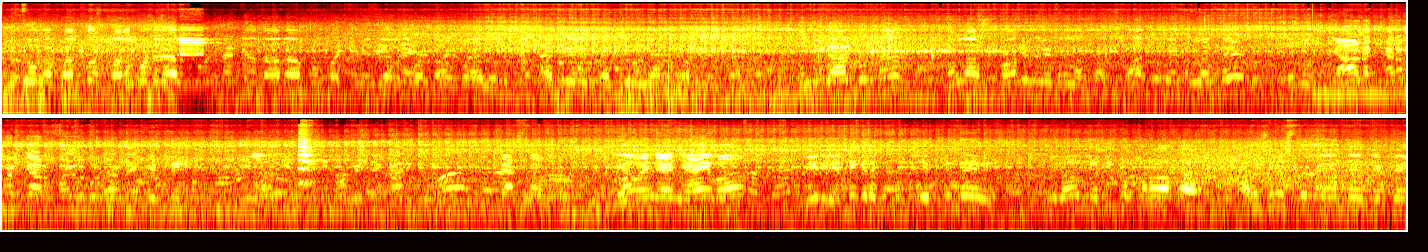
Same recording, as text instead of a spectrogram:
ఇంకొక పంతొమ్మిది పదకొండు వేల కోట్లు అంటే దాదాపు పద్దెనిమిది వేల కోట్ల రూపాయలు పదివేలు పద్దెనిమిది వేల కోట్లు ఇది కాకుండా మళ్ళా స్మార్ట్ మీటర్లు అంటారు. స్మార్ట్ మీటర్లు అంటే ఆడ కనబడితే ఆడ పగలకూడదు అని చెప్పి ఈరోజు పెట్టే కార్యక్రమం చేస్తాం ఏమైనా న్యాయమా? మీరు ఎన్నికలకు ముందు చెప్పిందేమి? ఈరోజు ఎన్నికల తర్వాత అనుసరిస్తున్నది అని చెప్పి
